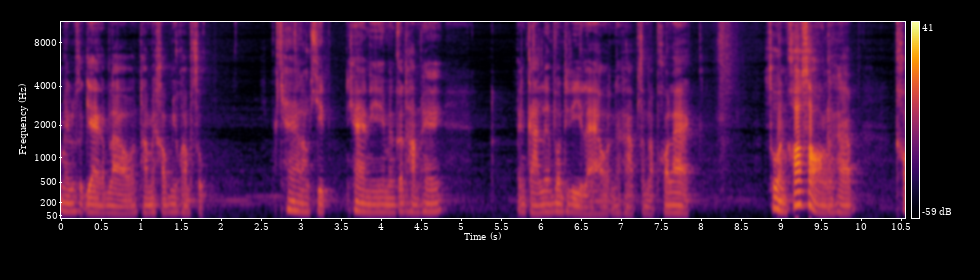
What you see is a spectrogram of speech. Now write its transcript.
ไม่รู้สึกแย่กับเราทำให้เขามีความสุข แค่เราคิดแค่นี้มันก็ทำให้ เป็นการเริ่มต้นที่ดีแล้วนะครับสำหรับข้อแรก ส่วนข้อ2นะครับเขา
